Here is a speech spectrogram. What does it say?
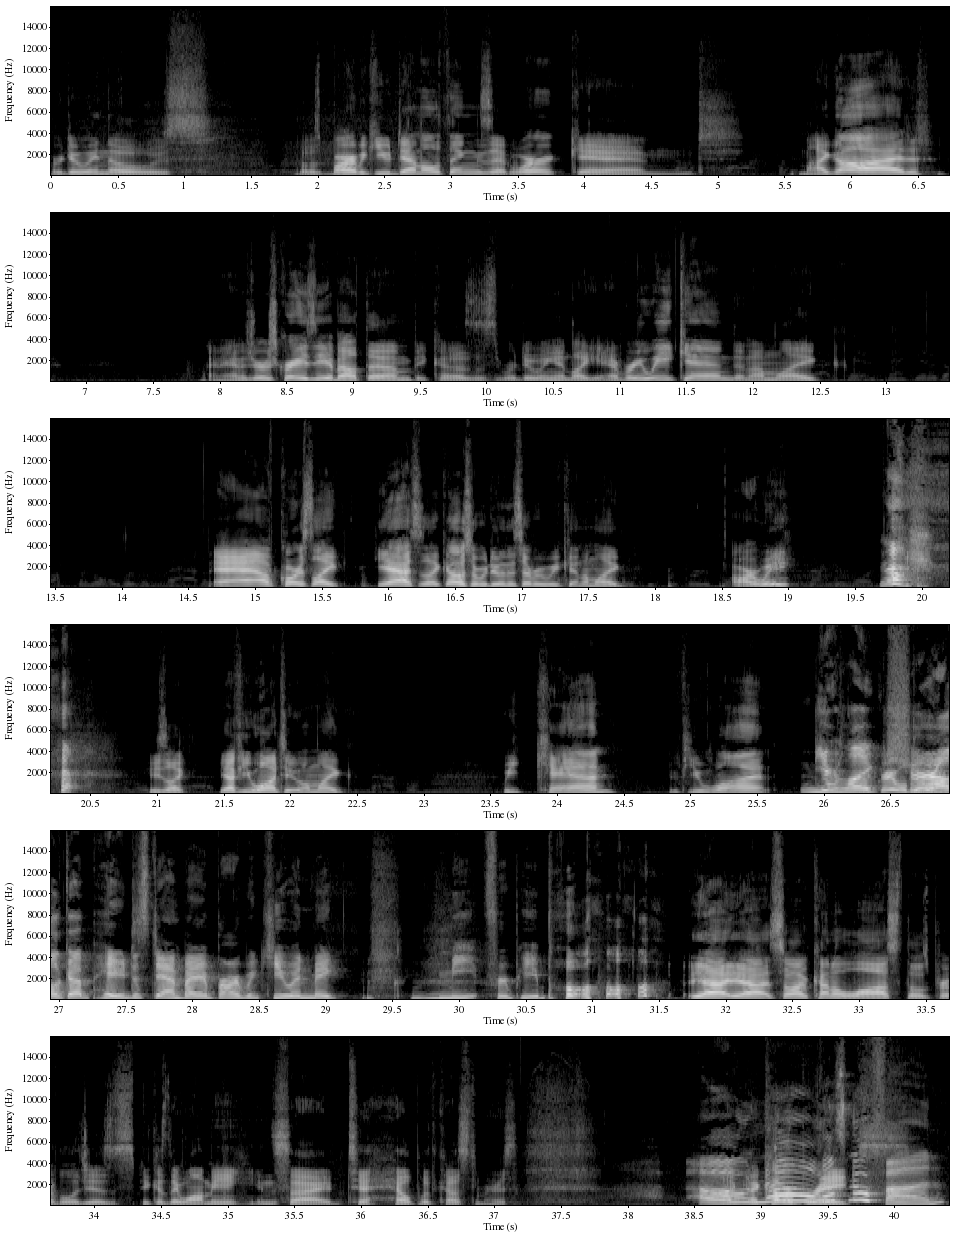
We're doing those those barbecue demo things at work, and my God, my manager is crazy about them because we're doing it like every weekend, and I'm like, and of course, like, yeah, it's like, oh, so we're doing this every weekend. I'm like, are we? He's like, yeah, if you want to. I'm like, we can if you want. You're like, great, we'll do. I'll get paid to stand by a barbecue and make meat for people. Yeah, yeah. So I've kind of lost those privileges because they want me inside to help with customers. oh I no, cover that's no fun.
